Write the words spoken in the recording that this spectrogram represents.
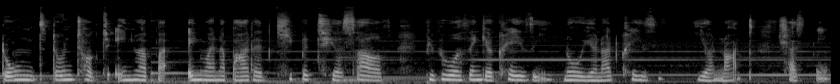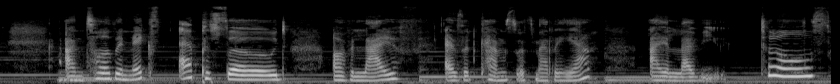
don't don't talk to anyone about, anyone about it. Keep it to yourself. People will think you're crazy. No you're not crazy. You're not. Trust me. Until the next episode of life as it comes with maria i love you. Toodles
